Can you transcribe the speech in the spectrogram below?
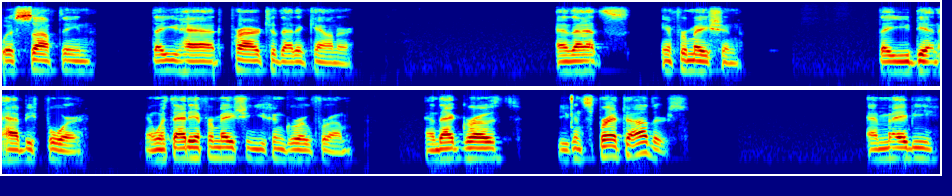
with something that you had prior to that encounter. And that's information that you didn't have before. And with that information, you can grow from. And that growth you can spread to others. And maybe,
